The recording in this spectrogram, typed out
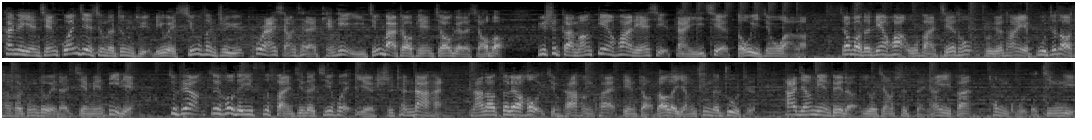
看着眼前关键性的证据，李伟兴奋之余，突然想起来甜甜已经把照片交给了小宝。于是赶忙电话联系，但一切都已经晚了。小宝的电话无法接通，主角团也不知道他和钟志伟的见面地点。就这样，最后的一丝反击的机会也石沉大海。拿到资料后，警察很快便找到了杨庆的住址，他将面对的又将是怎样一番痛苦的经历？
